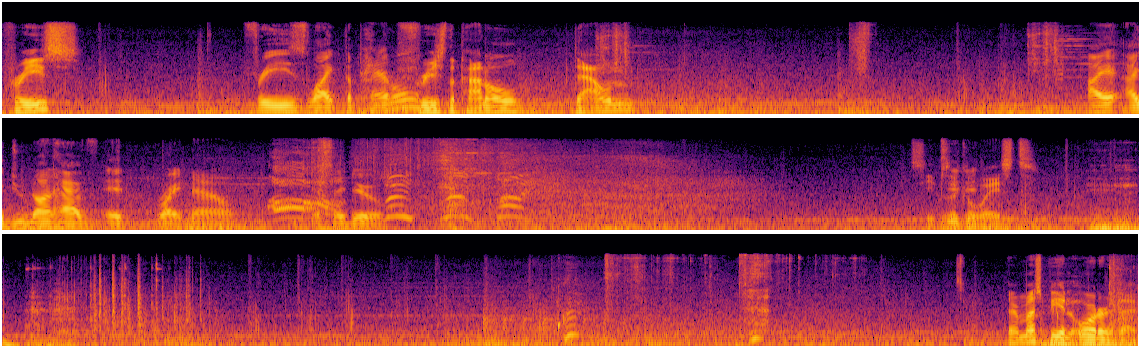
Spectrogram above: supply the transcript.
Freeze? Freeze like the panel. Freeze the panel down? I I do not have it right now. Yes, I do. Seems like a waste. There must be an order then.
